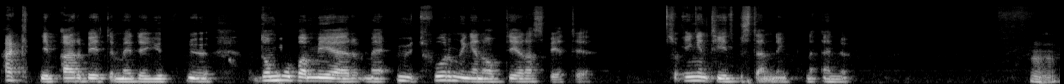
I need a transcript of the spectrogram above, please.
aktiv arbete med det just nu. De jobbar mer med utformningen av deras BT. Så ingen tidsbestämning ännu. Mm.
